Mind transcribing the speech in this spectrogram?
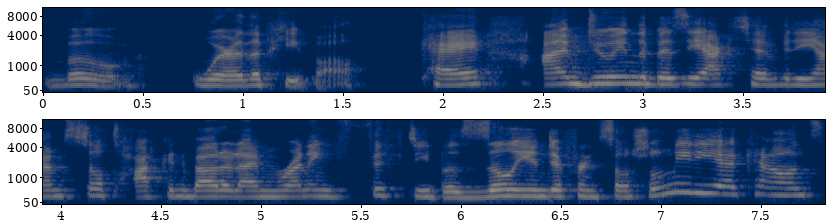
boom, where are the people? Okay. I'm doing the busy activity. I'm still talking about it. I'm running 50 bazillion different social media accounts.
